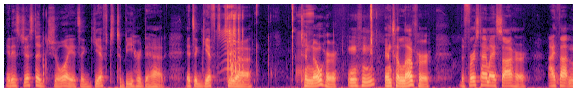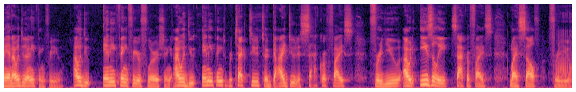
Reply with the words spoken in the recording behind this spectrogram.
It is just a joy. It's a gift to be her dad. It's a gift to uh, to know her mm-hmm, and to love her. The first time I saw her, I thought, man, I would do anything for you. I would do anything for your flourishing. I would do anything to protect you, to guide you, to sacrifice for you. I would easily sacrifice myself for you.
